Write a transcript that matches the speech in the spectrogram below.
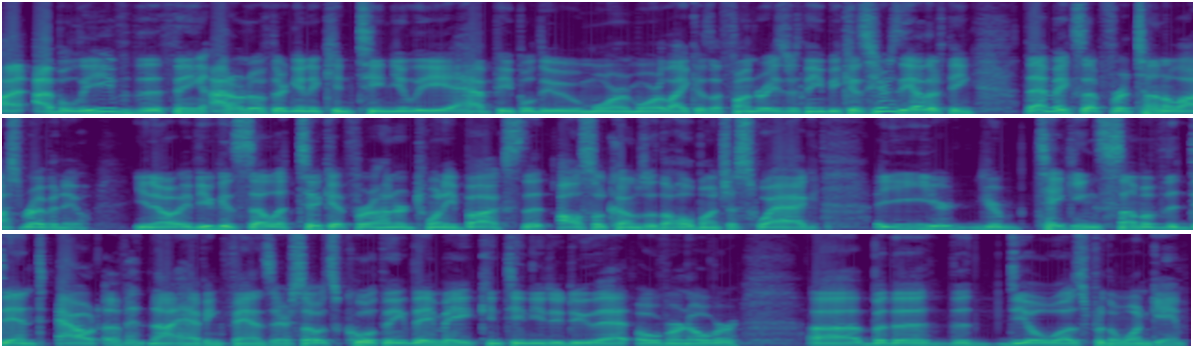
I, I believe the thing. I don't know if they're going to continually have people do more and more like as a fundraiser thing. Because here's the other thing that makes up for a ton of lost revenue. You know, if you can sell a ticket for 120 bucks that also comes with a whole bunch of swag, you're you're taking some of the dent out of not having fans there. So it's a cool thing. They may continue to do that over and over, uh, but the the deal was for the one game.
